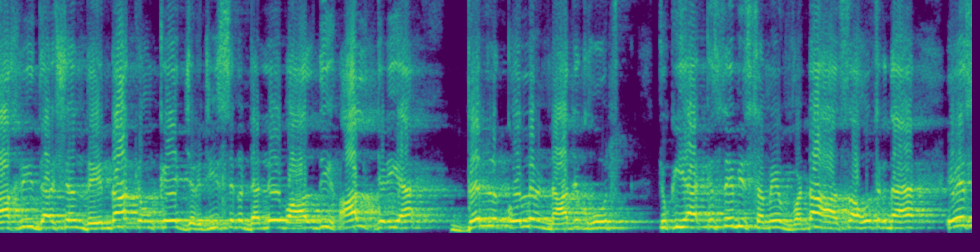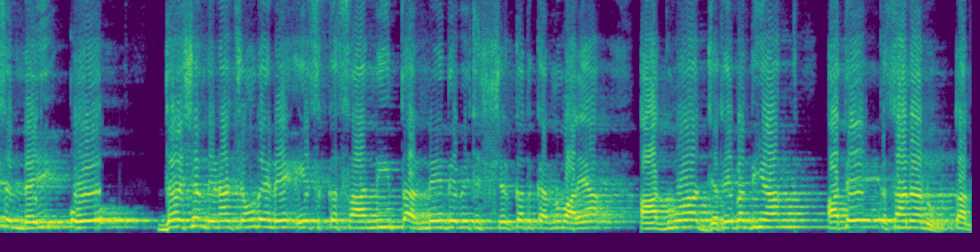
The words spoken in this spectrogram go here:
ਆਖਰੀ ਦਰਸ਼ਨ ਦੇਣ ਦਾ, ਕਿਉਂਕਿ ਜਗਜੀਤ ਸਿੰਘ ਡੱਲੇਵਾਲ ਦੀ ਹਾਲਤ ਜਿਹੜੀ ਹੈ ਬਿਲਕੁਲ ਨਾਜ਼ੁਕ ਹੋ ਚੁੱਕੀ ਹੈ। ਕਿਸੇ ਵੀ ਸਮੇਂ ਵੱਡਾ ਹਾਦਸਾ ਹੋ ਸਕਦਾ ਹੈ। ਇਸ ਲਈ ਉਹ ਦਰਸ਼ਨ ਦੇਣਾ ਚਾਹੁੰਦੇ ਨੇ। ਇਸ ਕਿਸਾਨੀ ਧਰਨੇ ਦੇ ਵਿੱਚ ਸ਼ਿਰਕਤ ਕਰਨ ਵਾਲਿਆਂ, ਆਗੂਆਂ, ਜਥੇਬੰਦੀਆਂ ਅਤੇ ਕਿਸਾਨਾਂ ਨੂੰ ਧੰਨਵਾਦ।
